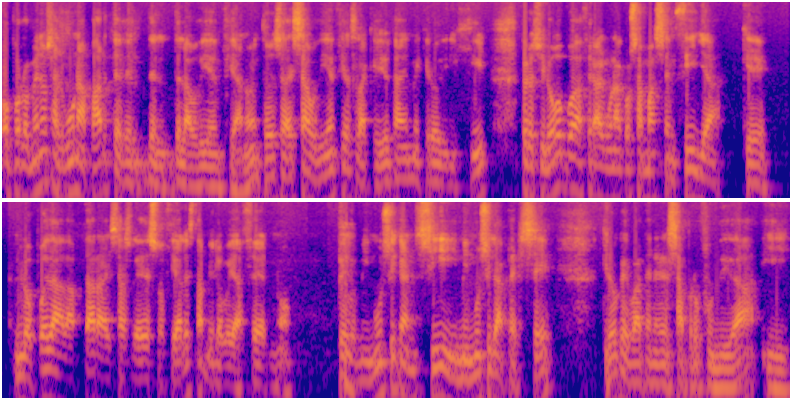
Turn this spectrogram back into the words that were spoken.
o por lo menos alguna parte de, la audiencia. ¿no? Entonces a esa audiencia es la que yo también me quiero dirigir, pero si luego puedo hacer alguna cosa más sencilla que lo pueda adaptar a esas redes sociales, también lo voy a hacer, ¿no? Pero mi música en sí, mi música per se, creo que va a tener esa profundidad y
